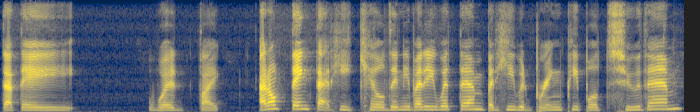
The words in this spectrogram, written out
that they would like. I don't think that he killed anybody with them, but he would bring people to them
